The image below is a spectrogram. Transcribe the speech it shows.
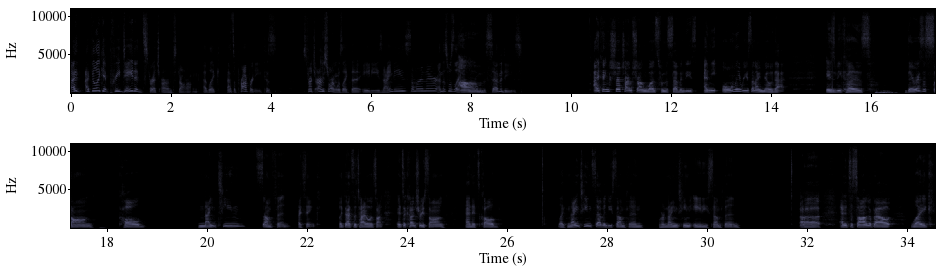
but I I feel like it predated Stretch Armstrong like as a property because Stretch Armstrong was like the 80s, 90s, somewhere in there, and this was like Um, from the 70s. I think Stretch Armstrong was from the 70s. And the only reason I know that is because there is a song called 19 something, I think. Like that's the title of the song. It's a country song and it's called like 1970 something or 1980 something. Uh and it's a song about like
